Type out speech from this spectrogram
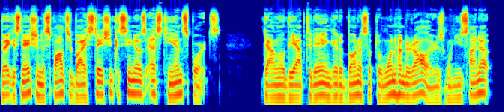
Vegas Nation is sponsored by Station Casinos STN Sports. Download the app today and get a bonus up to $100 when you sign up.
